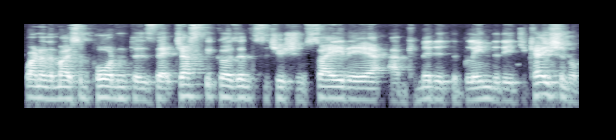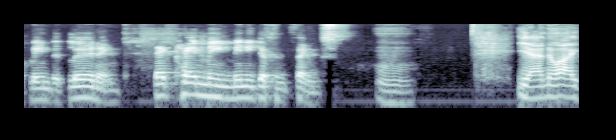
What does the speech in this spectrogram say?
one of the most important is that just because institutions say they're um, committed to blended education or blended learning, that can mean many different things. Mm. Yeah, no, I,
